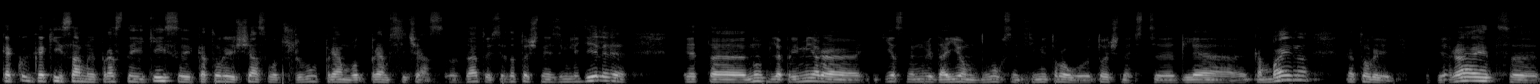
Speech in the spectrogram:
какой- какие самые простые кейсы, которые сейчас вот живут прям вот прям сейчас, да, то есть это точное земледелие, это, ну, для примера, если мы даем двухсантиметровую точность э, для комбайна, который убирает, э,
